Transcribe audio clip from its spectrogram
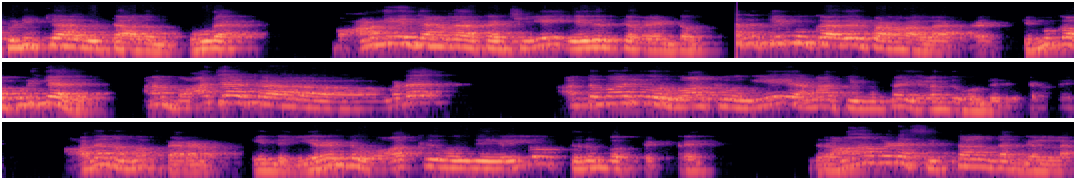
பிடிக்காவிட்டாலும் கூட பாரதிய ஜனதா கட்சியை எதிர்க்க வேண்டும். அது திமுகவே பரவாயில்ல. திமுக பிடிக்காது. ஆனா பாஜக விட அந்த மாதிரி ஒரு வாக்கு வங்கியை அதிமுக இழந்து கொண்டிருக்கிறது. அதை நம்ம பெறணும். இந்த இரண்டு வாக்கு வங்கிகளையும் திரும்ப பெற்று திராவிட சித்தாந்தங்கள்ல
